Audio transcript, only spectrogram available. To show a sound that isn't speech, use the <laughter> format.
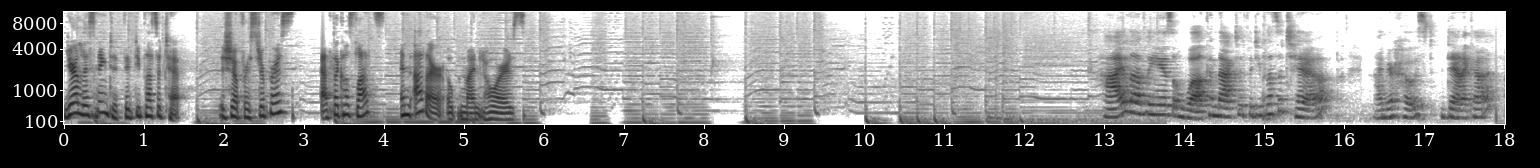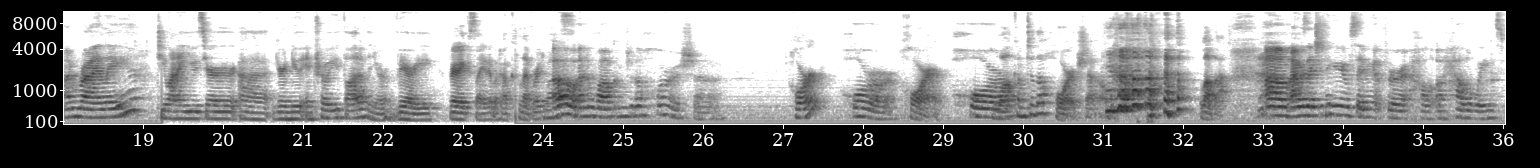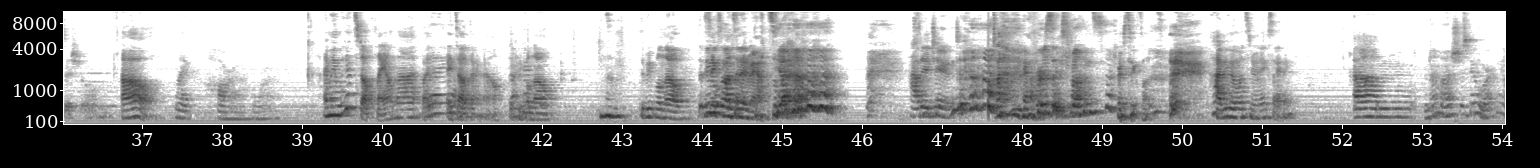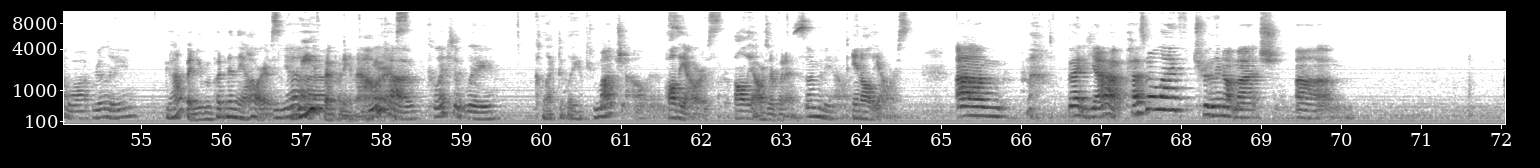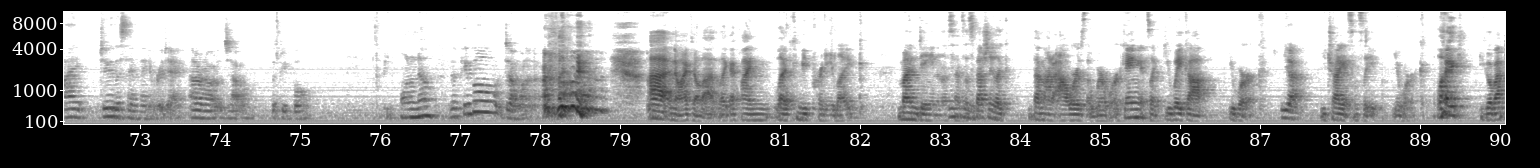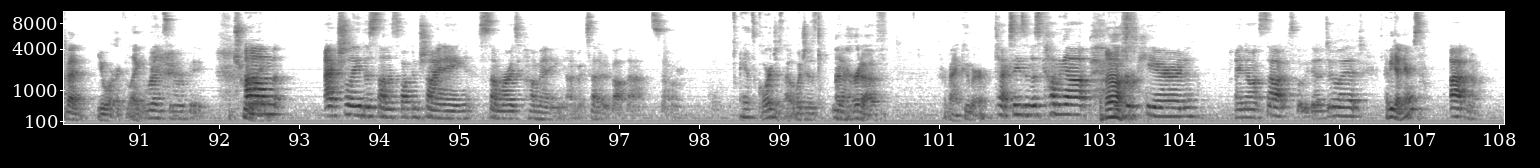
You're listening to 50 Plus a Tip, the show for strippers, ethical sluts, and other open minded whores. Hi, lovelies, and welcome back to 50 Plus a Tip. I'm your host, Danica. I'm Riley. Do you want to use your uh, your new intro you thought of, and you're very very excited about how clever it was? Oh, and welcome to the horror show. horror, Horror. horror. Horror. Welcome to the horror show. <laughs> Love that. Um, I was actually thinking of saving it for Hall- a Halloween special, Oh, like horror, horror. I mean, we can still play on that, but Yeah, yeah. it's out there now. The Okay. people know. <laughs> the people know The six people months in advance. Yeah. <laughs> Stay tuned Yeah. for six months. For six months. Have you been what's new and exciting? Um, not much. Just been working a lot, really. You have been. You've been putting in the hours. Yeah. We've been putting in the hours. We have collectively Collectively. much hours. All the hours. All the hours are put in. So many hours. In all the hours. Um, but yeah, personal life truly not much. Um, I do the same thing every day. I don't know what to tell the people. The people want to know. The people don't want to know. <laughs> <laughs> Uh, no, I feel that. Like, I find life can be pretty, like, mundane in the sense, Mhm. especially, like, the amount of hours that we're working. It's like you wake up, you work. yeah, You try to get some sleep, you work. <laughs> Like, you go back to bed, you work. Like, rinse and repeat. truly. Um, actually, the sun is fucking shining. Summer is coming. I'm excited about that. So, Yeah, it's gorgeous out, which is Yeah. unheard of for Vancouver. tax season is coming up. Ugh. Be prepared. I know it sucks, but we gotta do it. Have you done yours? Uh,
